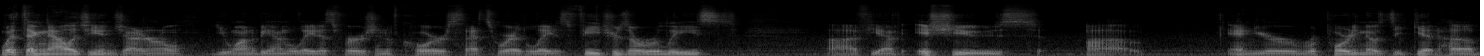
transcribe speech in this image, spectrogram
with technology in general, you want to be on the latest version, of course. That's where the latest features are released. Uh, if you have issues uh, and you're reporting those to GitHub,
